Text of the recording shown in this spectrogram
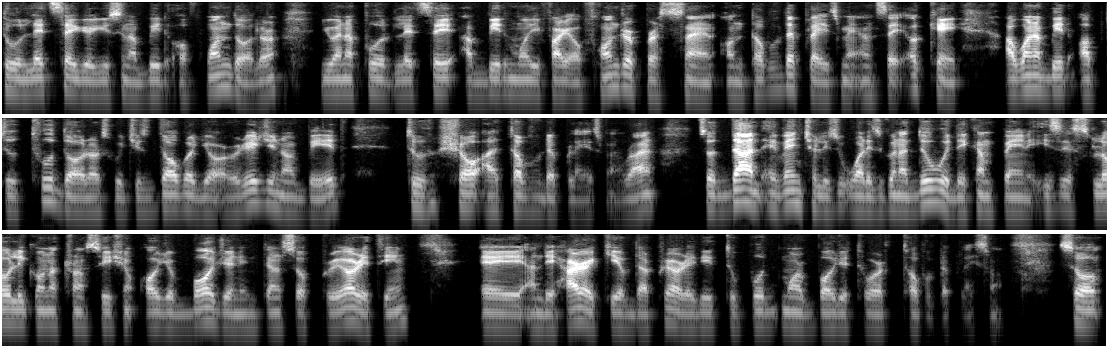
to let's say you're using a bid of one dollar you want to put let's say a bid modifier of 100% on top of the placement and say okay i want to bid up to two dollars which is double your original bid to show at top of the placement right? So that eventually is what it's going to do with the campaign is slowly going to transition all your budget in terms of priority uh, and the hierarchy of that priority to put more budget toward top of the placement. So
